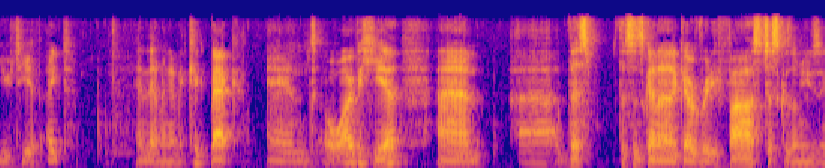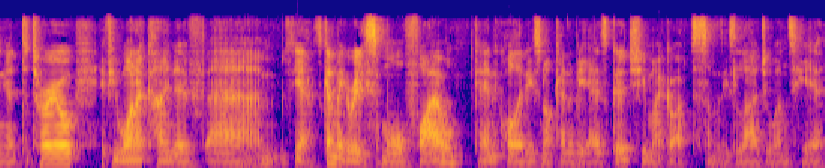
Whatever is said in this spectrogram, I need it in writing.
UTF-8. And then I'm going to kick back and oh, over here, um, uh, this this is going to go really fast just because I'm using a tutorial. If you want to kind of, um, yeah, it's going to make a really small file, okay, and the quality is not going to be as good. So you might go up to some of these larger ones here,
